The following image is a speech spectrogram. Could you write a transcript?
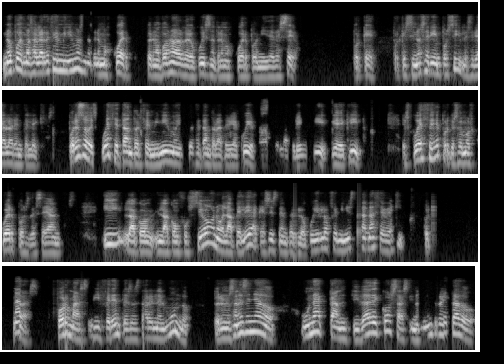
No podemos hablar de feminismo si no tenemos cuerpo, pero no podemos hablar de lo queer si no tenemos cuerpo ni de deseo. ¿Por qué? Porque si no sería imposible, sería hablar en telequias. Por eso escuece tanto el feminismo y escuece tanto la teoría queer, la teoría de Crip. Escuece porque somos cuerpos deseantes. Y la, confusión o la pelea que existe entre lo queer y lo feminista nace de aquí. Formas diferentes de estar en el mundo, pero nos han enseñado una cantidad de cosas y nos han introyectado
